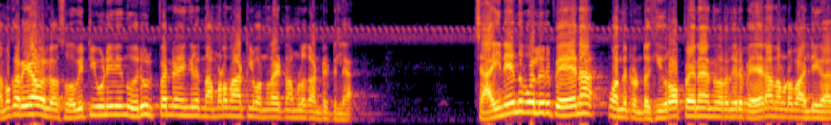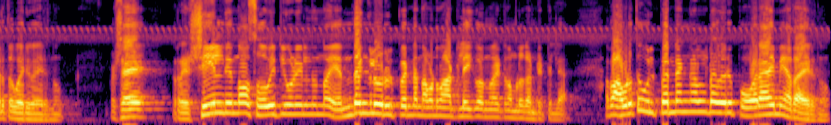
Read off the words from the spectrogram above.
നമുക്കറിയാമല്ലോ സോവിയറ്റ് യൂണിയനിൽ നിന്ന് ഒരു ഉൽപ്പന്നമെങ്കിലും നമ്മുടെ നാട്ടിൽ വന്നതായിട്ട് നമ്മൾ കണ്ടിട്ടില്ല. ചൈനയിൽ നിന്ന് പോലൊരു പേന വന്നിട്ടുണ്ട് ഹീറോ പേന എന്ന് പറഞ്ഞൊരു പേന നമ്മുടെ ബാല്യകാലത്ത് വരുമായിരുന്നു. പക്ഷേ റഷ്യയിൽ നിന്നോ സോവിയറ്റ് യൂണിയനിൽ നിന്നോ എന്തെങ്കിലും ഒരു ഉൽപ്പന്നം നമ്മുടെ നാട്ടിലേക്ക് വന്നതായിട്ട് നമ്മൾ കണ്ടിട്ടില്ല. അപ്പോൾ അവിടുത്തെ ഉൽപ്പന്നങ്ങളുടെ ഒരു പോരായ്മ അതായിരുന്നു.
